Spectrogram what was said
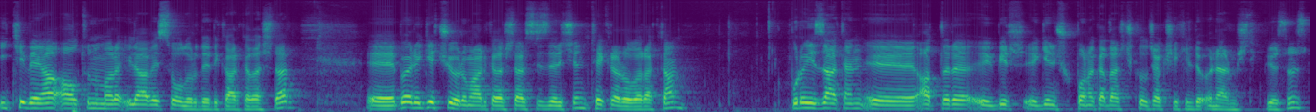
2 veya 6 numara ilavesi olur dedik arkadaşlar. Ee, böyle geçiyorum arkadaşlar sizler için tekrar olaraktan. Burayı zaten e, atları e, bir geniş kupona kadar çıkılacak şekilde önermiştik biliyorsunuz.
